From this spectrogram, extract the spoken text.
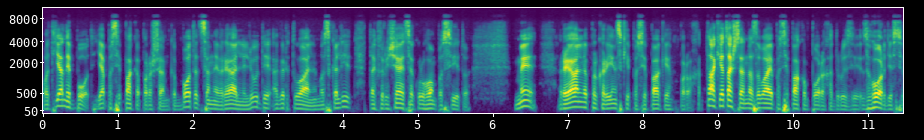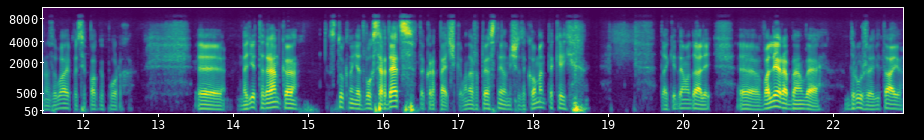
От я не бот, я посіпака Порошенко. Боти це не реальні люди, а віртуальні. Москалі так зустрічаються кругом по світу. Ми реально проукраїнські посіпаки Пороха. Так, я так це називаю посіпаком Пороха, друзі. З гордістю називаю посіпаки Пороха. Е, Надія Тетренко, стукнення двох сердець та крапечка. Вона вже пояснила мені, що за комент такий. Так, ідемо далі. Е, Валера БМВ. Друже, вітаю.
